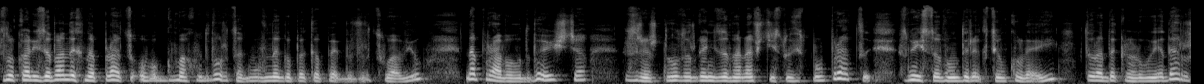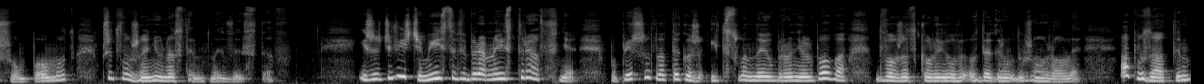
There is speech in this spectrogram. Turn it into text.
zlokalizowanych na placu obok gmachu dworca głównego PKP we Wrocławiu na prawo od wejścia, zresztą zorganizowana w ścisłej współpracy z miejscową dyrekcją kolei, która deklaruje dalszą pomoc przy tworzeniu następnych wystaw. I rzeczywiście miejsce wybrane jest trafnie. Po pierwsze dlatego, że i w słynnej obronie Lwowa dworzec kolejowy odegrał dużą rolę. A poza tym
